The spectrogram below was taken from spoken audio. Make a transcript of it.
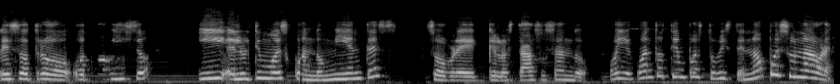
es otro, otro aviso. Y el último es cuando mientes sobre que lo estabas usando. Oye, ¿cuánto tiempo estuviste? No, pues una hora.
